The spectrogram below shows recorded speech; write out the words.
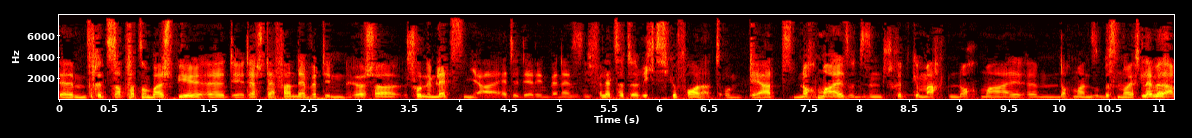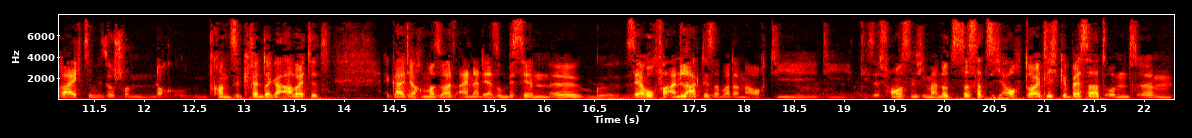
ähm, Fritz Zapfer zum Beispiel, äh, der, der Stefan, der wird den Hirscher schon im letzten Jahr, hätte der den, wenn er sich nicht verletzt hätte, richtig gefordert. Und der hat nochmal so diesen Schritt gemacht, nochmal ähm, noch so ein bisschen neues Level erreicht, sowieso schon noch konsequenter gearbeitet. Er galt ja auch immer so als einer, der so ein bisschen äh, sehr hoch veranlagt ist, aber dann auch die, die diese Chance nicht immer nutzt. Das hat sich auch deutlich gebessert und ähm,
